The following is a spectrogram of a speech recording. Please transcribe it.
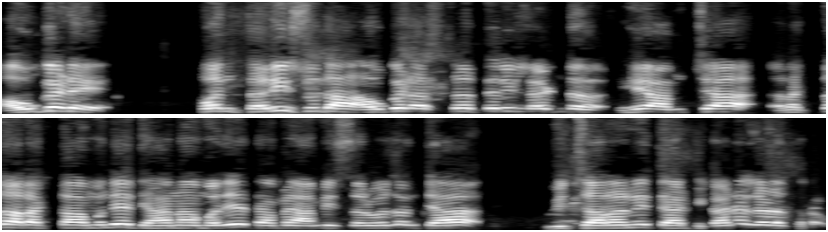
अवघड आहे. पण तरी सुद्धा अवघड असलं तरी लढणं हे आमच्या रक्ता रक्तामध्ये ध्यानामध्ये त्यामुळे आम्ही सर्वजण त्या विचाराने त्या ठिकाणी लढत राहू.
